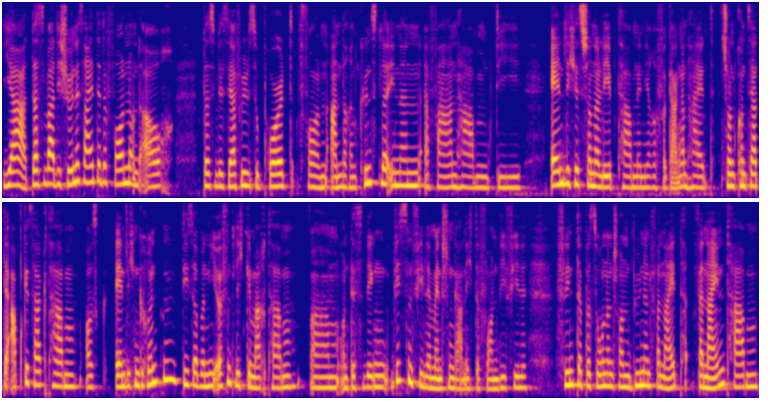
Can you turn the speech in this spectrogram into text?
ja, das war die schöne Seite davon und auch, dass wir sehr viel Support von anderen KünstlerInnen erfahren haben, die Ähnliches schon erlebt haben in ihrer Vergangenheit, schon Konzerte abgesagt haben aus ähnlichen Gründen, dies aber nie öffentlich gemacht haben. Ähm, und deswegen wissen viele Menschen gar nicht davon, wie viel Flinterpersonen schon Bühnen verneint, verneint haben,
